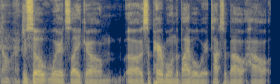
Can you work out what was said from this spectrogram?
don't actually. So where it's like um uh it's a parable in the Bible where it talks about how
